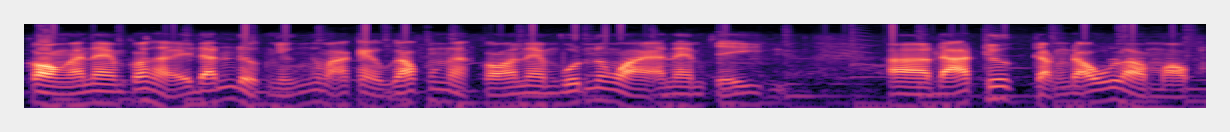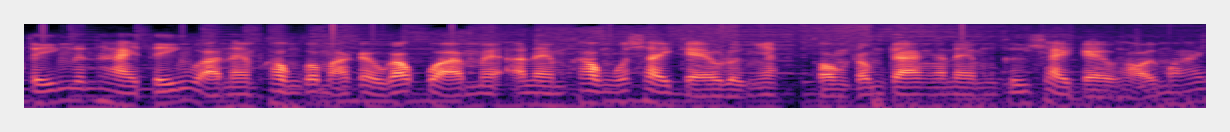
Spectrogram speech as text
còn anh em có thể đánh được những cái mã kèo gốc nè còn anh em quýnh ở ngoài anh em chỉ à, đá trước trận đấu là một tiếng đến 2 tiếng và anh em không có mã kèo gốc và anh em không có xây kèo được nha còn trong trang anh em cứ xây kèo thoải mái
